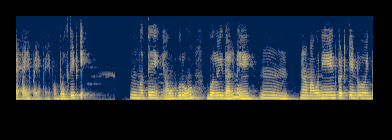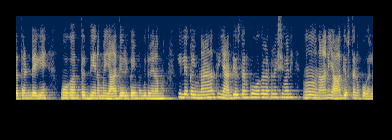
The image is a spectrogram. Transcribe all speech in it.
ಯಪ್ಪ ಯಪ್ಪ ಯಪ್ಪ ಯಪ್ಪ ಬಲ್ ತಿಡ್ಕೆ ಮತ್ತು ಹುಡುಗರು ಬಲು ಇದಲ್ವೇ? ನಮ್ಮ ಅವನೇನು ಕಟ್ಕೊಂಡು ಇಂಥ ತಂಡೆಗೆ ಹೋಗೋಂಥದ್ದೇ? ನಮ್ಮ ಯಾವ ದೇವ್ರಿಗೆ ಕೈ ಮುಗಿದ್ರೆ ನಮ್ಮ ಇಲ್ಲೇ ಕೈ ನಾನಂತೂ ಯಾವ ದೇವಸ್ಥಾನಕ್ಕೂ ಹೋಗಲ್ಲ ಕಣೆ ಶಿವನಿ. ಹ್ಞೂ ನಾನು ಯಾವ ದೇವಸ್ಥಾನಕ್ಕೂ ಹೋಗಲ್ಲ.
